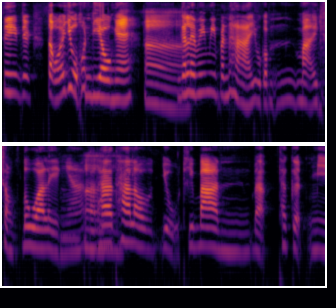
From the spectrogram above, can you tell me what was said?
จริงๆแต่ว่าอยู่คนเดียวไงอ่าก็เลยไม่มีปัญหาอยู่กับหมาอีกสองตัวอะไรอย่างเงี้ยแต่ถ้าอ่าถ้าเราอยู่ที่บ้านแบบถ้าเกิดมี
